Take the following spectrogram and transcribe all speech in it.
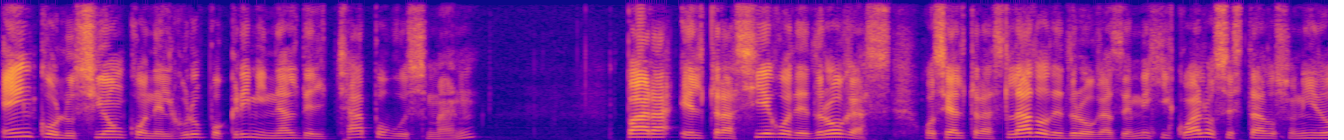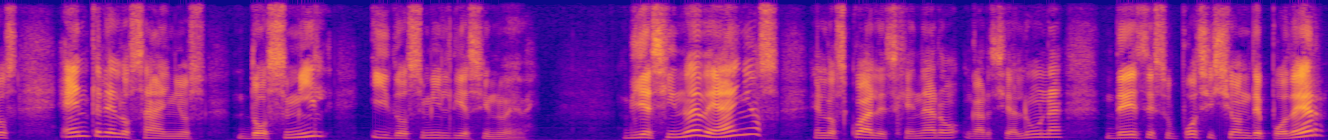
en colusión con el grupo criminal del Chapo Guzmán, para el trasiego de drogas, o sea, el traslado de drogas de México a los Estados Unidos entre los años 2000 y 2019. 19 años en los cuales Genaro García Luna, desde su posición de poder,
